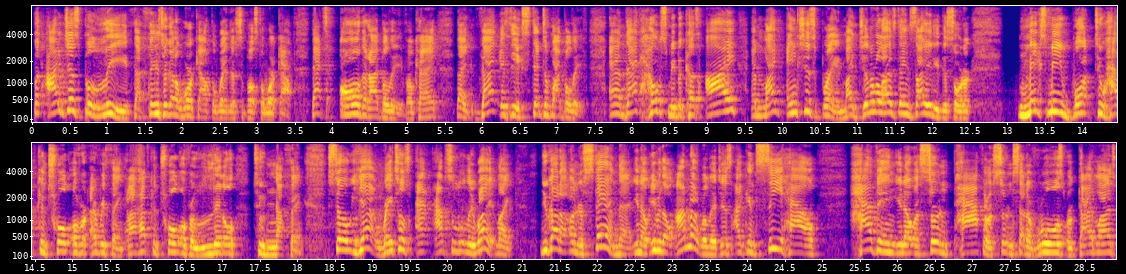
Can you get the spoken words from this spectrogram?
but I just believe that things are gonna work out the way they're supposed to work out. That's all that I believe, okay? Like that is the extent of my belief. And that helps me because I and my anxious brain, my generalized anxiety disorder, makes me want to have control over everything, and I have control over little to nothing. So yeah, Rachel's absolutely right. Like, you gotta understand that, you know, even though I'm not religious, I can see how having, you know, a certain path or a certain set of rules or guidelines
